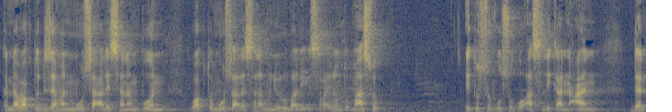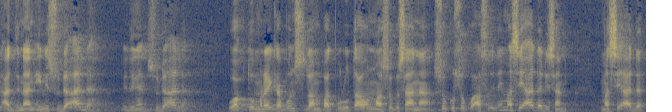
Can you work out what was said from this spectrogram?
Karena waktu di zaman Musa alaihissalam pun, waktu Musa alaihissalam menyuruh Bani Israel untuk masuk, itu suku-suku asli Kanaan dan Adnan ini sudah ada, gitu kan? Sudah ada. Waktu mereka pun setelah 40 tahun masuk ke sana, suku-suku asli ini masih ada di sana, masih ada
